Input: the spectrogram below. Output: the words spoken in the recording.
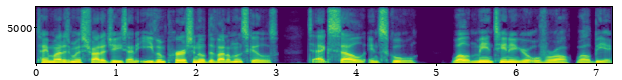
time management strategies, and even personal development skills to excel in school while maintaining your overall well being.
